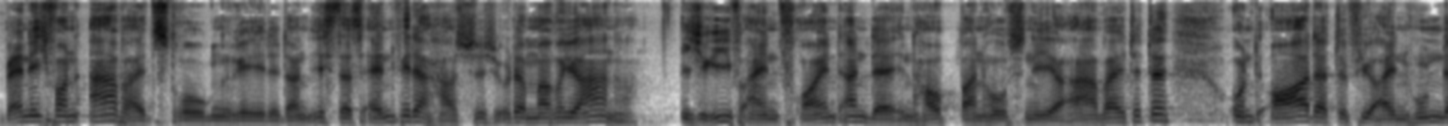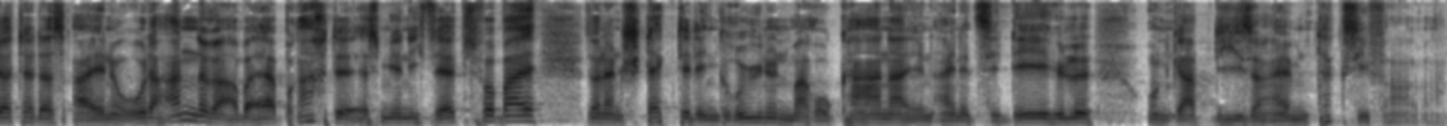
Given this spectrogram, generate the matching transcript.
Wenn ich von Arbeitsdrogen rede, dann ist das entweder Haschisch oder Marihuana. Ich rief einen Freund an, der in Hauptbahnhofsnähe arbeitete und orderte für einen Hunderter das eine oder andere, aber er brachte es mir nicht selbst vorbei, sondern steckte den grünen Marokkaner in eine CD-Hülle und gab diese einem Taxifahrer.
